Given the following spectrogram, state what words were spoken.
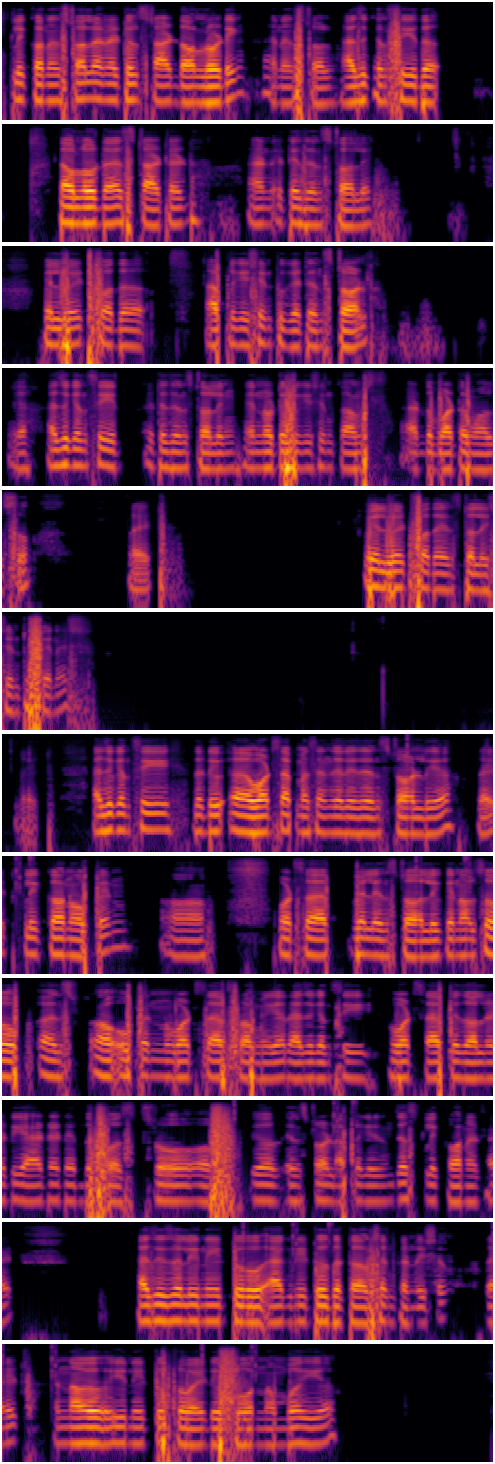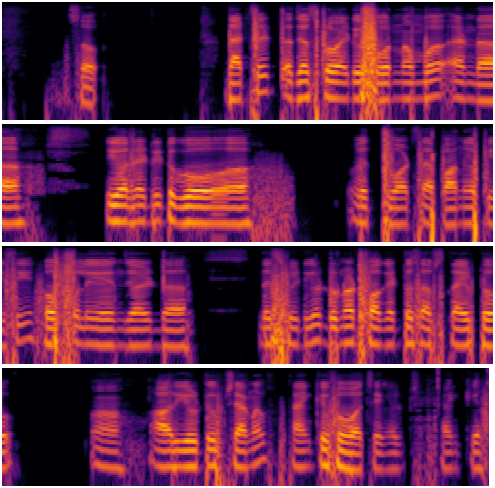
Click on install and it will start downloading and install. As you can see the download has started and it is installing. We'll wait for the application to get installed. Yeah as you can see it, it is installing. A notification comes at the bottom also right we'll wait for the installation to finish. Right. As you can see the uh, whatsapp messenger is installed here. Right. Click on open. Uh, whatsapp will install. You can also uh, uh, open whatsapp from here. As you can see whatsapp is already added in the first row of your installed application. Just click on it right as usual you need to agree to the terms and conditions right? And now you need to provide your phone number here. So that's it. Uh, just provide your phone number and uh, you are ready to go uh, with whatsapp on your pc hopefully you enjoyed uh, this video. Do not forget to subscribe to uh, our youtube channel. Thank you for watching it. Thank you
